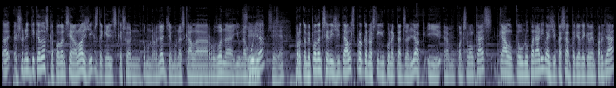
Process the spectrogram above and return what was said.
Eh, són indicadors que poden ser analògics, d'aquells que són com un rellotge amb una escala rodona i una Sí, agulla, sí. però també poden ser digitals però que no estiguin connectats al lloc i en qualsevol cas cal que un operari vagi passant periòdicament per allà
